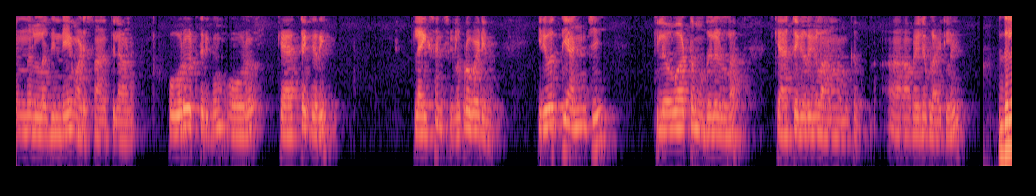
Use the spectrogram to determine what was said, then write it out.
എന്നുള്ളതിന്റെയും അടിസ്ഥാനത്തിലാണ് ഓരോരുത്തർക്കും ഓരോ കാറ്റഗറി ലൈസൻസുകൾ പ്രൊവൈഡ് ചെയ്യുന്നു. ഇരുപത്തി അഞ്ച് കിലോ മുതലുള്ള കാറ്റഗറികളാണ് നമുക്ക് അവൈലബിൾ ആയിട്ടുള്ളത്. ഇതിൽ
